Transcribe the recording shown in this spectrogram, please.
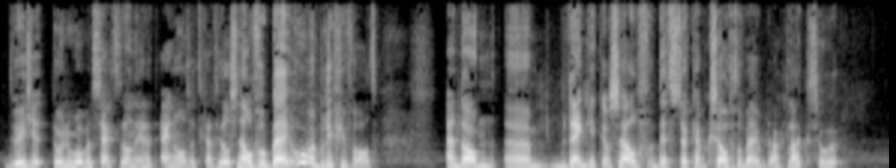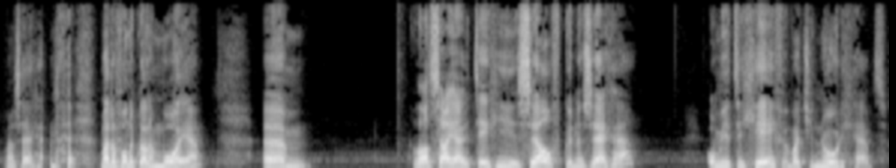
weet je, Tony Robbins zegt het dan in het Engels. Het gaat heel snel voorbij. Oeh, mijn briefje valt. En dan um, bedenk ik er zelf, dit stuk heb ik zelf erbij bedacht, laat ik het zo maar zeggen. maar dat vond ik wel een mooie. Um, wat zou jij tegen jezelf kunnen zeggen om je te geven wat je nodig hebt?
